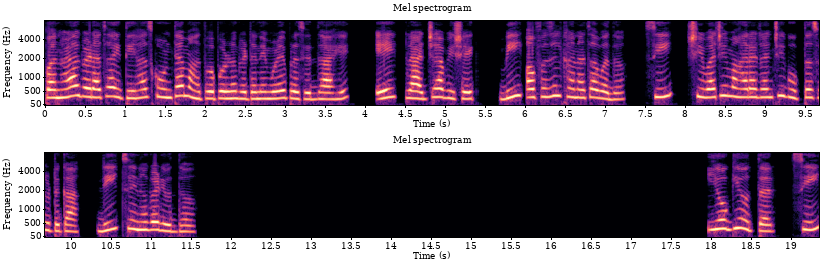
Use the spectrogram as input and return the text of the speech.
पन्हाळा गडाचा इतिहास कोणत्या महत्त्वपूर्ण घटनेमुळे प्रसिद्ध आहे? ए. राज्याभिषेक बी. अफजल खानाचा वध सी. शिवाजी महाराजांची गुप्त सुटका डी. सिंहगड युद्ध. योग्य उत्तर सी.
